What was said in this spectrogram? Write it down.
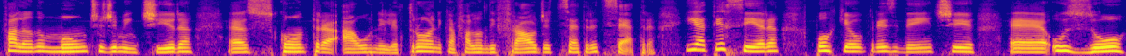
falando um monte de mentira é, contra a urna eletrônica, falando de fraude, etc, etc. E a terceira, porque o presidente é, usou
